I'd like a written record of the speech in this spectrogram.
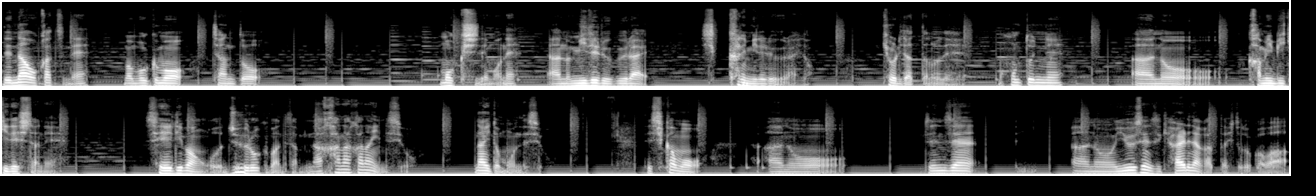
で、なおかつね、まあ、僕もちゃんと目視でもね、あの見れるぐらい、しっかり見れるぐらいの距離だったので、本当にね、あの、紙引きでしたね。整理番号16番って多分なかなかないんですよ。ないと思うんですよ。で、しかも、あの、全然、あの、優先席入れなかった人とかは、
